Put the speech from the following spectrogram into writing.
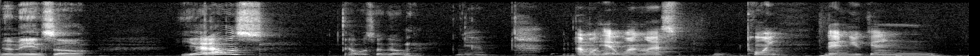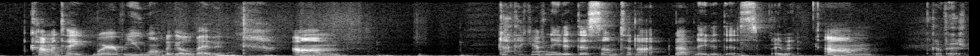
You know what I mean? So, yeah, that was that was a good one. Yeah. I'm gonna hit one last point, then you can commentate wherever you want to go, baby. Um I think I've needed this some tonight. I've needed this. Amen. Um Confession.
